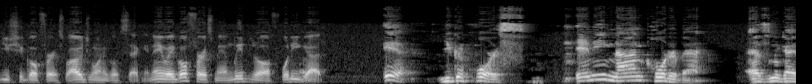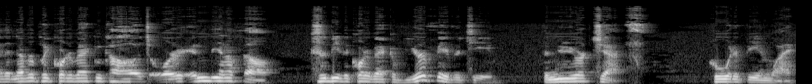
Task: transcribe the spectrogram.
you should go first. Why would you want to go second? Anyway, go first, man. Lead it off. What do you uh, got? If you could force any non-quarterback, as in a guy that never played quarterback in college or in the NFL, to be the quarterback of your favorite team, the New York Jets, who would it be and why?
